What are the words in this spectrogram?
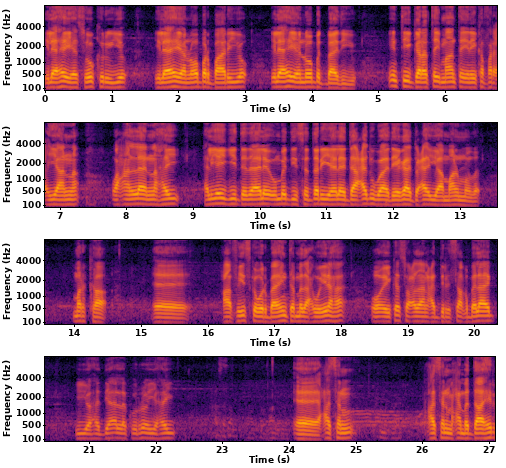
ilaahay ha soo koriyo ilaahay ha noo barbaariyo ilaahay ha noo badbaadiyo intii garatay maanta inay ka farxiyaanna waxaan leenahay halyaygii dadaalee ummaddiisa daryeelee daacaduga adeegaa duca iyo ammaan mudan marka xafiiska warbaahinta madaxweynaha oo ay ka socdaan cabdirasaaq balaag iyo haddii alla kuu roon yahay xasan xasan maxamed daahir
